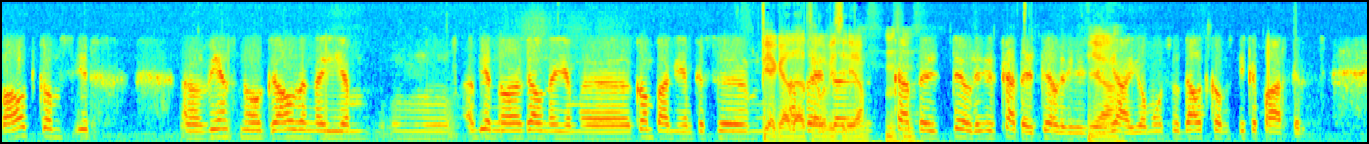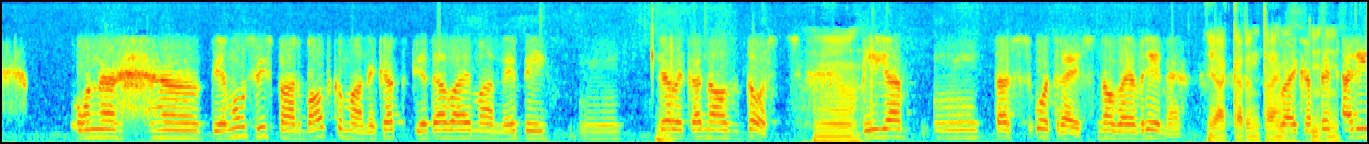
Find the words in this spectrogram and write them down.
Baltkoms ir uh, viens no galvenajiem um, viena no galvenajiem uh, kompānijiem, kas um, piegādā televīziju. Ja? Mm -hmm. Kāpēc, tele, kāpēc televīzija? Jā. Jā, jo mūsu Baltkoms tika pārpirkts. Un uh, pie mums vispār Baltkomā nekad piedāvājumā nebija mm, telekanāls Dorsts. Jā. Bija mm, tas otrais novajā vriemē. Jā, karantīna. Laikam, mm -hmm. bet arī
